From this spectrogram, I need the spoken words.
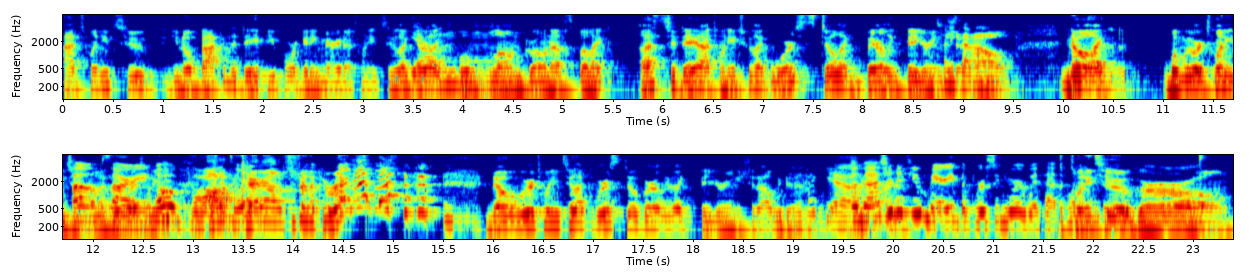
at 22, you know, back in the day, people were getting married at 22. Like they're like full blown mm-hmm. grown ups, but like us today at 22, like we're still like barely figuring shit out. No, like when we were 22. Oh, I'm like, sorry. We 22. Oh, God. Oh, Carol, she's trying to correct me. no, when we were 22, like we're still barely like figuring shit out. We didn't. Heck yeah. Imagine if you married the person you were with at 22. 22, girl.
